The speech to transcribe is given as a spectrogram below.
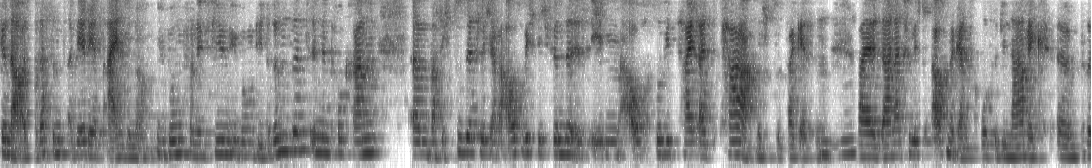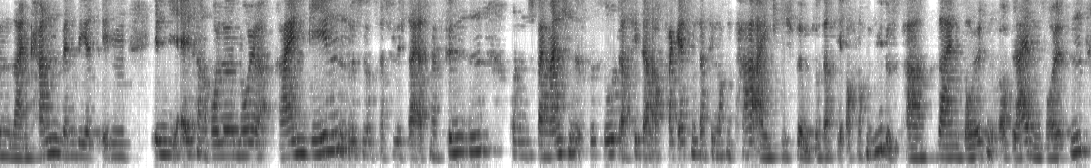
Genau, also das sind, wäre jetzt eine so eine Übung von den vielen Übungen, die drin sind in dem Programm. Ähm, was ich zusätzlich aber auch wichtig finde, ist eben auch so die Zeit als Paar nicht zu vergessen, mhm. weil da natürlich auch eine ganz große Dynamik äh, drin sein kann. Wenn wir jetzt eben in die Elternrolle neu reingehen, müssen wir uns natürlich da erstmal finden. Und bei manchen ist es so, dass sie dann auch vergessen, dass sie noch ein Paar eigentlich sind und dass sie auch noch ein Liebespaar sein sollten oder bleiben sollten.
